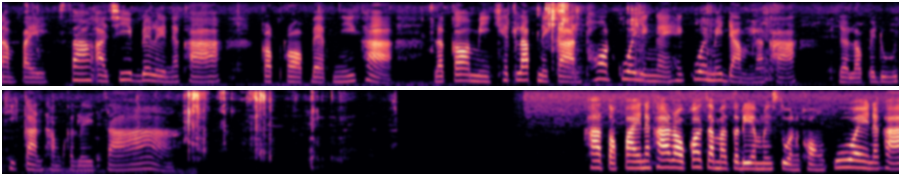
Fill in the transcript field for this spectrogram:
นำไปสร้างอาชีพได้เลยนะคะ กรอบๆแบบนี้ค่ะ แล้วก็มีเคล็ดลับในการทอดกล้วยยังไงให้กล้วยไม่ดำนะคะ เดี๋ยวเราไปดูวิธีการทำกันเลยจ้าค่ะต่อไปนะคะเราก็จะมาเตรียมในส่วนของกล้วยนะคะ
